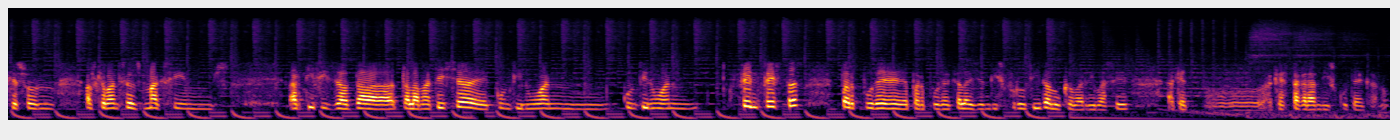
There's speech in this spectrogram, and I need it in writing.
que són, els que van ser els màxims artífices de, de la mateixa eh, continuen, continuen fent festes per poder, per poder que la gent disfruti de lo que va arribar a ser aquest, eh, aquesta gran discoteca. No?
